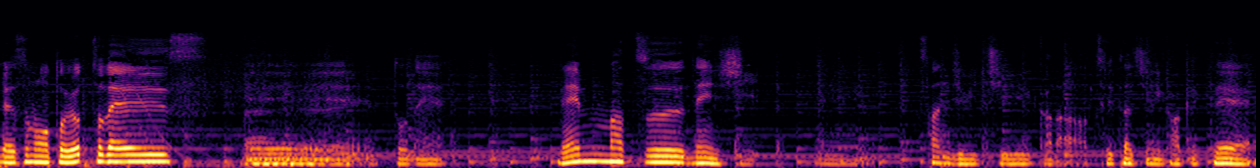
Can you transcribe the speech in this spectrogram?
ベースノート4つです。えー。っとね。年末年始、えー31から1日にかけて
